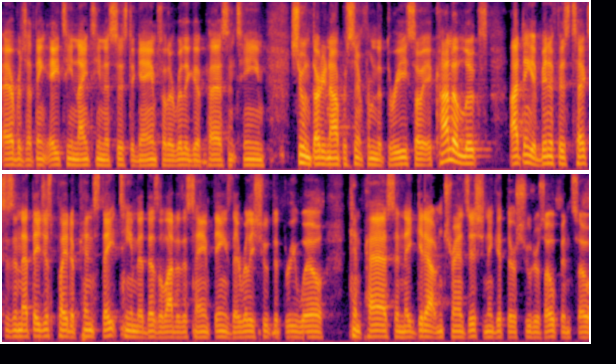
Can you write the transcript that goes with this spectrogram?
average, I think, 18, 19 assists a game. So they're a really good passing team, shooting 39% from the three. So it kind of looks, I think it benefits Texas in that they just played a Penn State team that does a lot of the same things. They really shoot the three well, can pass, and they get out in transition and get their shooters open. So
